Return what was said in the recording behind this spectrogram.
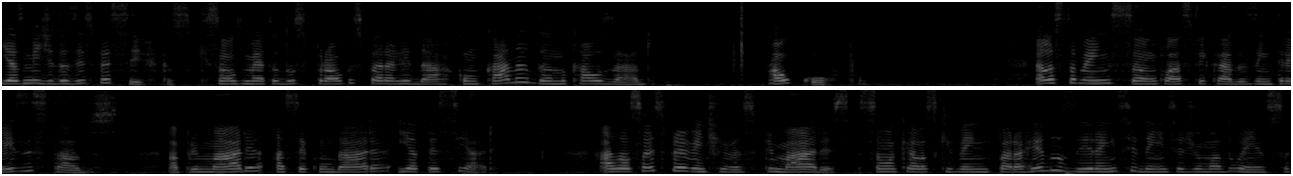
e as medidas específicas, que são os métodos próprios para lidar com cada dano causado ao corpo. Elas também são classificadas em três estados: a primária, a secundária e a terciária. As ações preventivas primárias são aquelas que vêm para reduzir a incidência de uma doença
